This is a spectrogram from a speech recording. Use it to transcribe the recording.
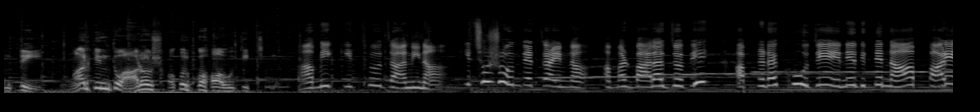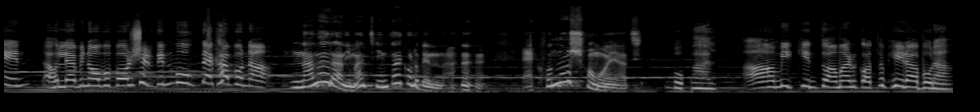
মন্ত্রী তোমার কিন্তু আরও সতর্ক হওয়া উচিত ছিল। আমি কিছু জানি না কিছু শুনতে চাই না। আমার বালা যদি আপনারা খুঁজে এনে দিতে না পারেন তাহলে আমি নববর্ষের দিন মুখ দেখাবো না। না না রানীমা চিন্তা করবেন না। এখনও সময় আছে। গোপাল আমি কিন্তু আমার কথা ফেরাবো না।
